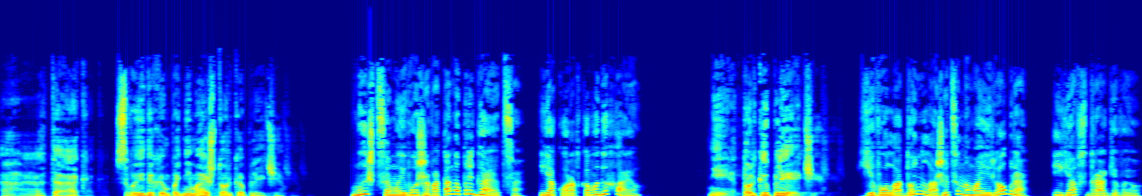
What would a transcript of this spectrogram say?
Ага, так. С выдохом поднимаешь только плечи. Мышцы моего живота напрягаются. Я коротко выдыхаю. Нет, только плечи. Его ладонь ложится на мои ребра, и я вздрагиваю.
